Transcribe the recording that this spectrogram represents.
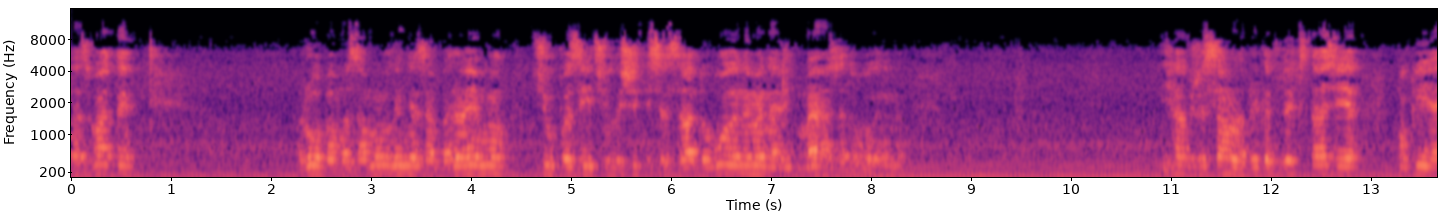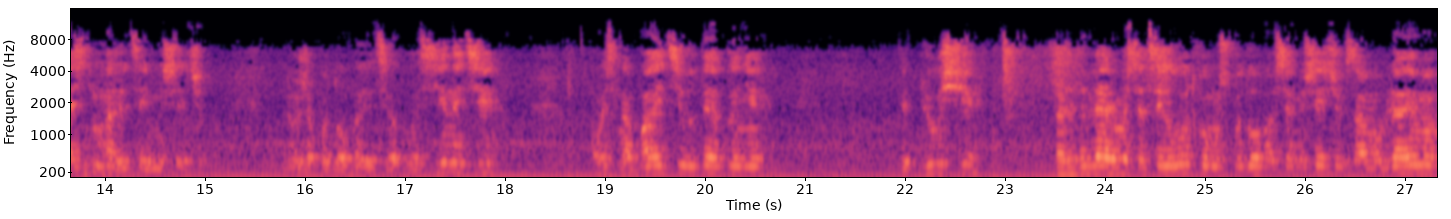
назвати. Робимо замовлення, забираємо цю позицію, лишитися задоволеними, навіть мега задоволеними. Я вже сам, наприклад, в екстазі, поки я знімаю цей мішечок. Дуже подобаються лосіниці. Ось на байці утеплені, теплющі. Передивляємося цей лот, кому сподобався мішечок, замовляємо.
